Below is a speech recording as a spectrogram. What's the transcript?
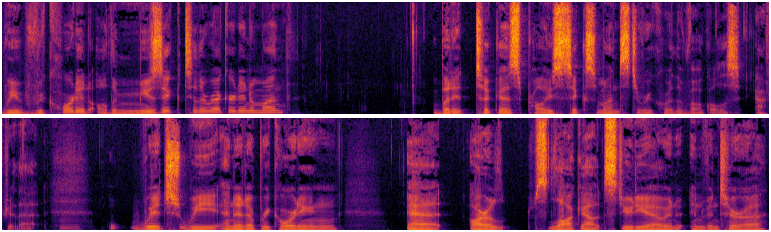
we recorded all the music to the record in a month, but it took us probably six months to record the vocals after that, hmm. which we ended up recording at our lockout studio in, in Ventura.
